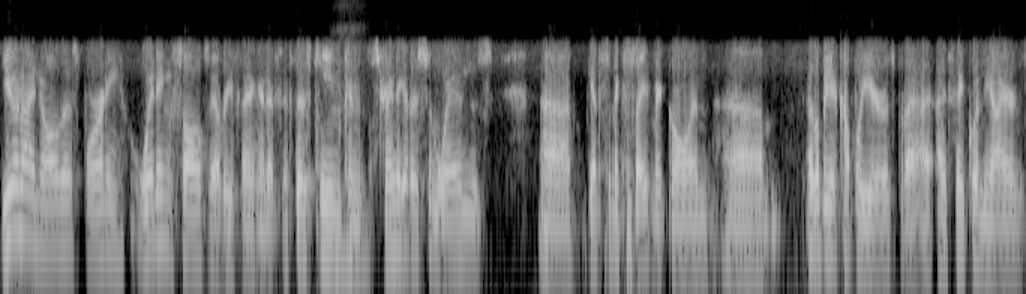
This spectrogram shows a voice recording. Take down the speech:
you and I know this, Barney. Winning solves everything, and if if this team can string together some wins, uh, get some excitement going, um, it'll be a couple years. But I, I think when the Irons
